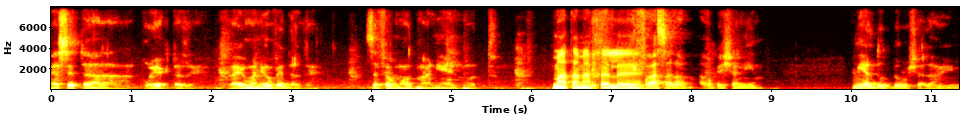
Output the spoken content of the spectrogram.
אעשה את הפרויקט הזה, והיום אני עובד על זה. ספר מאוד מעניין, מאוד... מה אתה מאחל... נפרס על הר- הרבה שנים, מילדות בירושלים,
